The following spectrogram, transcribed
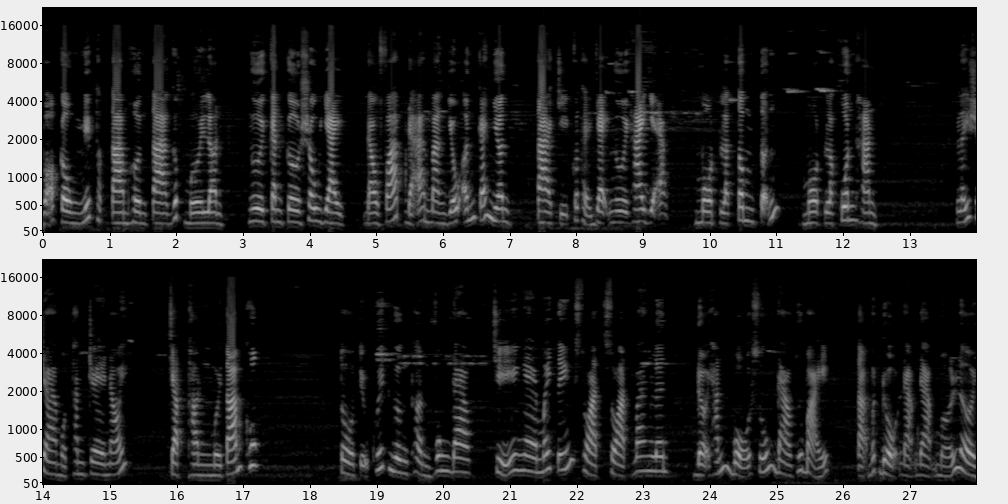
Võ công Niếp Thập Tam hơn ta gấp 10 lần, người canh cơ sâu dày, đao pháp đã mang dấu ấn cá nhân, ta chỉ có thể dạy người hai dạng, một là tâm tĩnh, một là quân hành. Lấy ra một thanh tre nói, chặt thành 18 khúc. Tô Tiểu Khuyết ngưng thần vung đao, chỉ nghe mấy tiếng soạt soạt vang lên, đợi hắn bổ xuống đào thứ bảy, tạ bất độ đạm đạm mở lời.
